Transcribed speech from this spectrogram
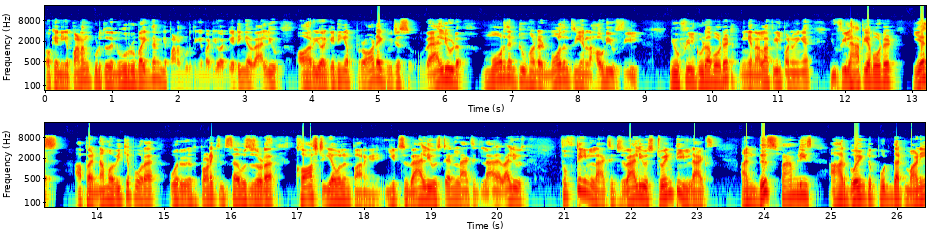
okay நீங்கள் பணம் கொடுத்தது நூறு ரூபாய்க்கு தான் நீங்கள் பணம் கொடுத்தீங்க but you are getting a value or you are getting a product which is valued more than two hundred more than three hundred how to you feel you feel good about it நீங்கள் நல்லா ஃபீல் பண்ணுவீங்க? You feel happy about it yes அப்போ நம்ம விற்க போகிற ஒரு ப்ராடக்ட் அண்ட் சர்வீசஸோட காஸ்ட் எவ்வளோன்னு பாருங்கள் it's values ten lakhs it's values fifteen lakhs it's values twenty lakhs and this families are going to put that money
